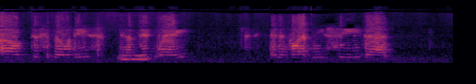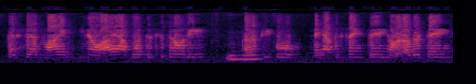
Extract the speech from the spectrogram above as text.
of disabilities in a Mhm. big way. It has let me see that I said mine, you know, I have one disability, other Mhm. people may have the same thing or other things,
